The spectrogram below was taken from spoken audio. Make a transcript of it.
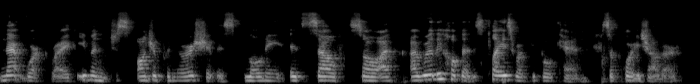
network, right? Even just entrepreneurship is lonely itself. So I, I really hope that this place where people can support each other.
